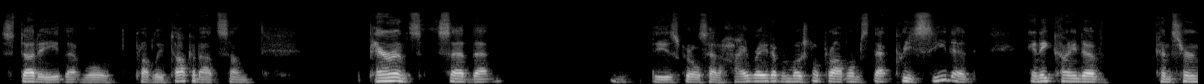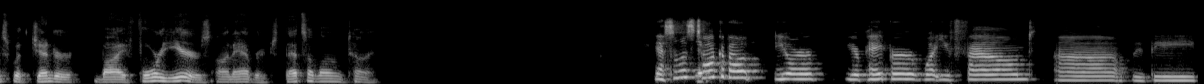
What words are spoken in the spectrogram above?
study that we'll probably talk about some, parents said that these girls had a high rate of emotional problems that preceded any kind of concerns with gender by four years on average. That's a long time. Yeah, so let's talk about your your paper, what you found, uh, the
